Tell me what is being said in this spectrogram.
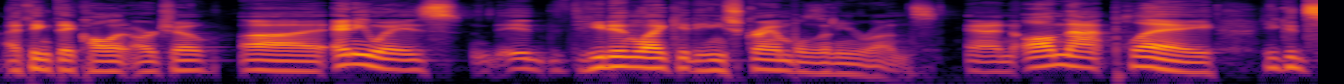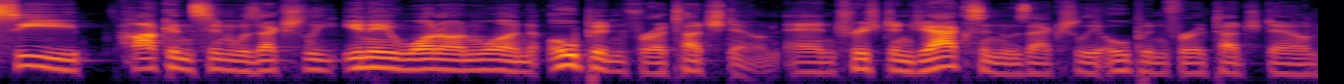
I think they call it archo. Uh, anyways, it, he didn't like it. He scrambles and he runs. And on that play, you could see Hockenson was actually in a one on one open for a touchdown. And Trishton Jackson was actually open for a touchdown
